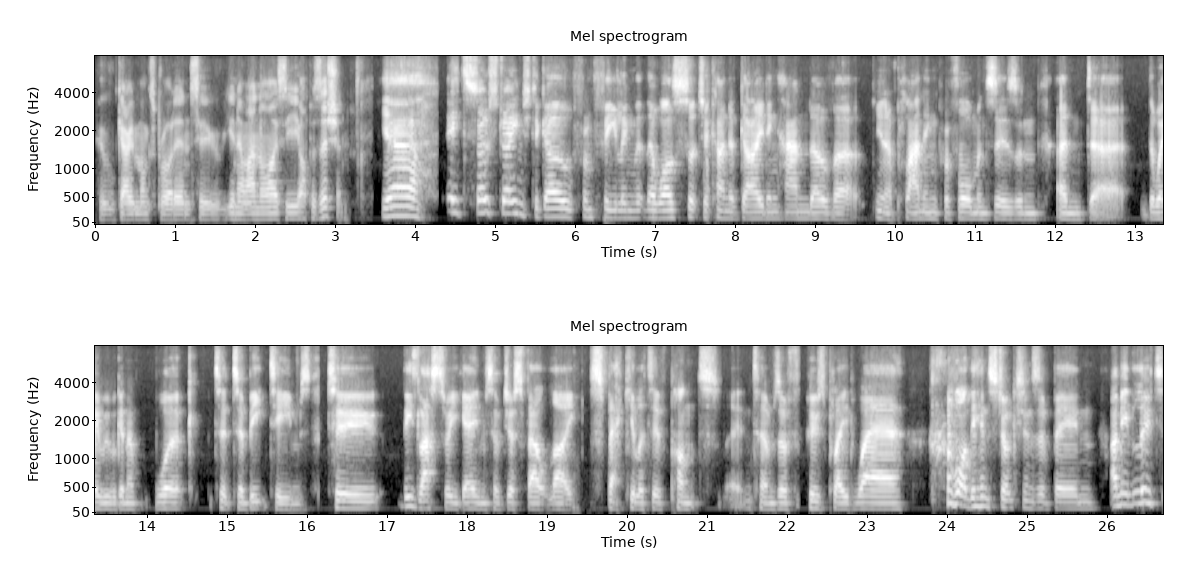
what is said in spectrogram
who Gary Monk's brought in to you know analyze the opposition. Yeah, it's so strange to go from feeling that there was such a kind of guiding hand over you know planning performances and and uh, the way we were going to work to to beat teams to these last three games have just felt like speculative punts in terms of who's played where what the instructions have been. I mean, loot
